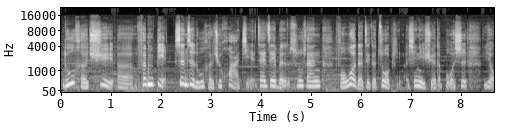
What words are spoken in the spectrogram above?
如何去呃分辨，甚至如何去化解，在这本苏珊·佛沃的这个作品《心理学的博士》有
